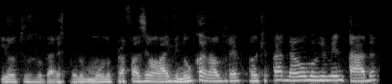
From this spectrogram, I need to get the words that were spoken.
e outros lugares pelo mundo, para fazer uma live no canal do Trap Funk para dar uma movimentada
